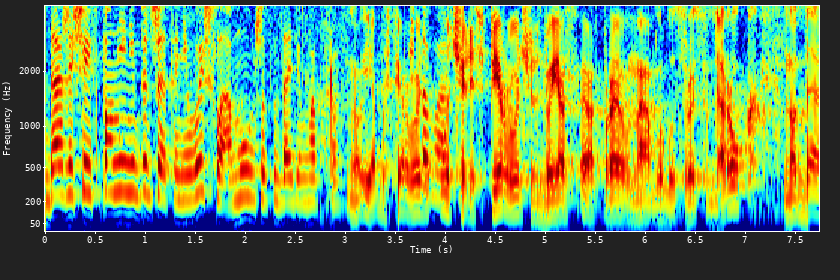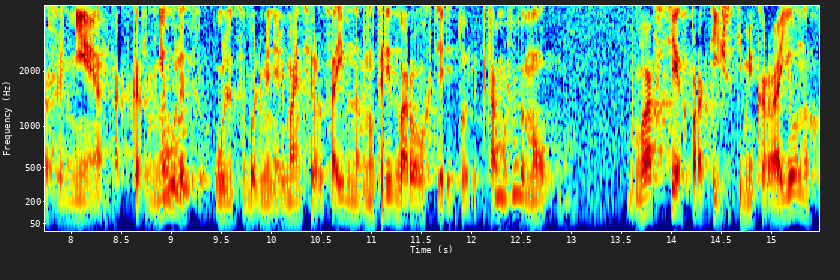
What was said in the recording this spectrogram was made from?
даже еще исполнение бюджета не вышло, а мы уже зададим вопрос. Ну, я бы в первую что очередь, важно? в первую очередь бы я отправил на благоустройство дорог, но даже не, так скажем, не угу. улицы, улицы более-менее ремонтируются, а именно внутри дворовых территорий. Потому угу. что, ну, во всех практически микрорайонах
